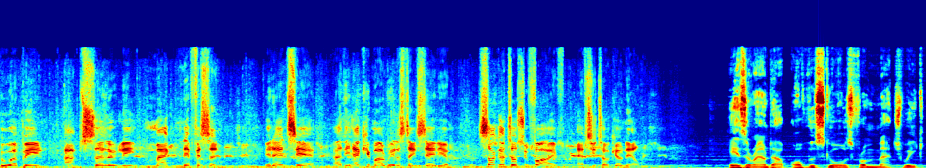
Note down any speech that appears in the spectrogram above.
who have been absolutely magnificent. It ends here at the Ekimae Real Estate Stadium. Sagan Tosu 5, FC Tokyo nil. Here's a roundup of the scores from match week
